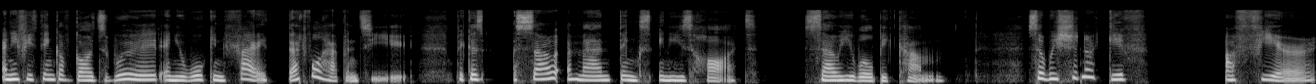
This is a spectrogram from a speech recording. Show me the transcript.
And if you think of God's word and you walk in faith, that will happen to you. Because so a man thinks in his heart, so he will become. So we should not give our fear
